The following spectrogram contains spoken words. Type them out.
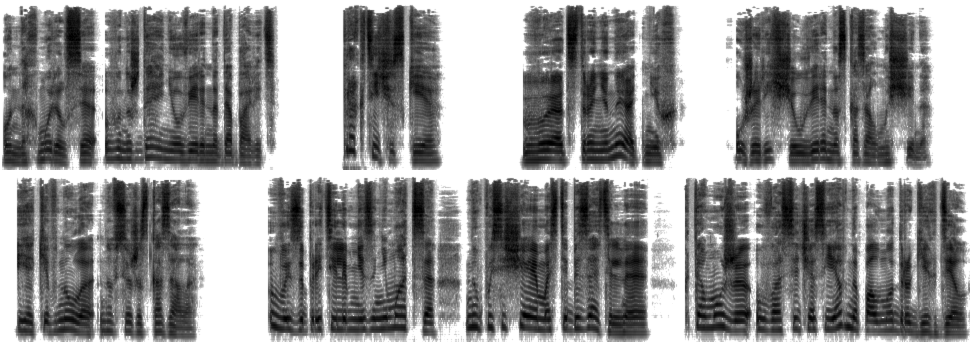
Он нахмурился, вынуждая неуверенно добавить. «Практические». «Вы отстранены от них?» Уже резче уверенно сказал мужчина. Я кивнула, но все же сказала. «Вы запретили мне заниматься, но посещаемость обязательная. К тому же у вас сейчас явно полно других дел.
